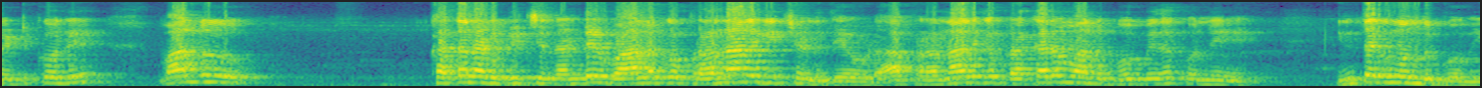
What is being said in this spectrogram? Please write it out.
పెట్టుకొని వాళ్ళు కథ నడిపించింది అంటే వాళ్ళకు ప్రణాళిక ఇచ్చిండు దేవుడు. ఆ ప్రణాళిక ప్రకారం వాళ్ళు భూమి మీద కొన్ని ఇంతకుముందు భూమి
